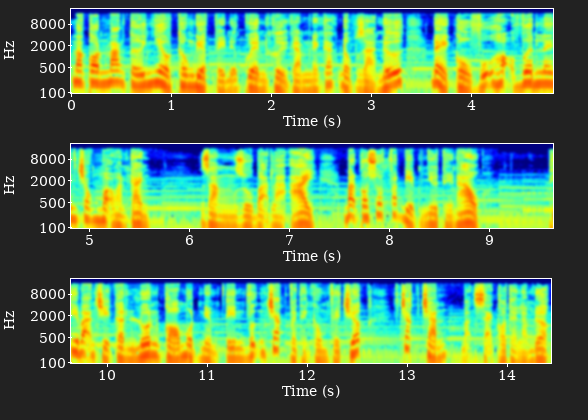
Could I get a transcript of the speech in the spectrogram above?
mà còn mang tới nhiều thông điệp về nữ quyền gửi gắm đến các độc giả nữ để cổ vũ họ vươn lên trong mọi hoàn cảnh. Rằng dù bạn là ai, bạn có xuất phát điểm như thế nào, thì bạn chỉ cần luôn có một niềm tin vững chắc về thành công phía trước, chắc chắn bạn sẽ có thể làm được.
